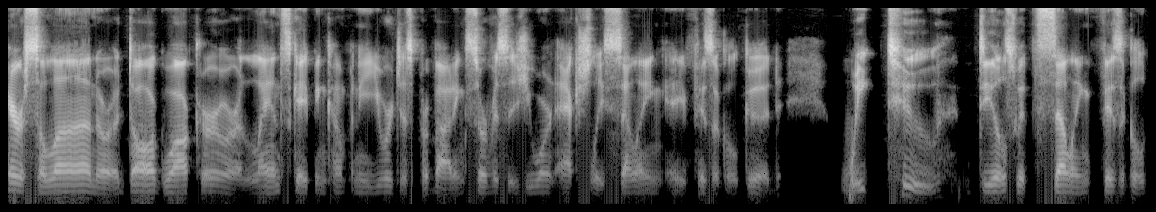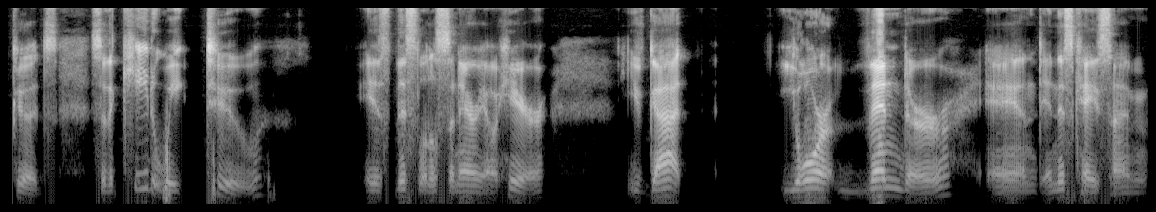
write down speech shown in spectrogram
hair salon or a dog walker or a landscaping company, you were just providing services. You weren't actually selling a physical good. Week two, deals with selling physical goods. So the key to week two is this little scenario here. You've got your vendor, and in this case, I'm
